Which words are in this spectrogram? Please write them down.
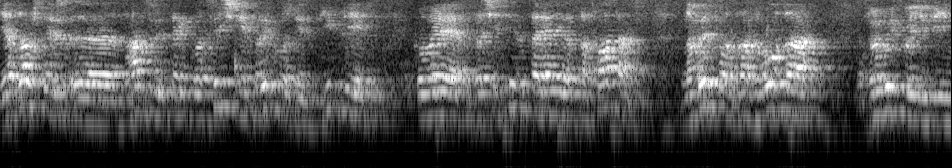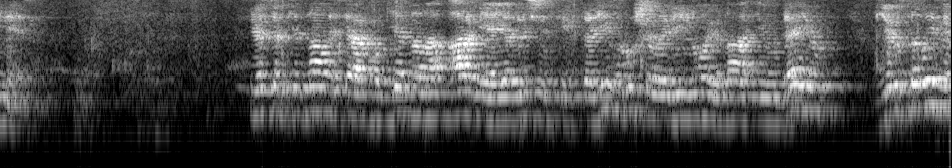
Я завжди е, згадую цей класичний приклад із Біблії, коли за часів царя Йосафата нависла загроза великої війни. І ось об'єдналися об'єднана армія язичницьких царів, рушили війною на Іудею. В Єрусалимі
